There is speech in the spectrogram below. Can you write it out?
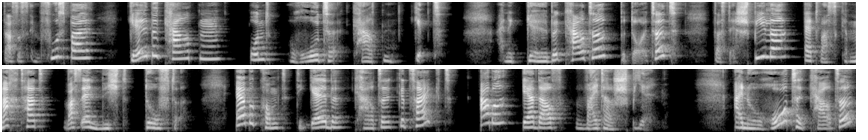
dass es im Fußball gelbe Karten und rote Karten gibt. Eine gelbe Karte bedeutet, dass der Spieler etwas gemacht hat, was er nicht durfte. Er bekommt die gelbe Karte gezeigt, aber er darf weiterspielen. Eine rote Karte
